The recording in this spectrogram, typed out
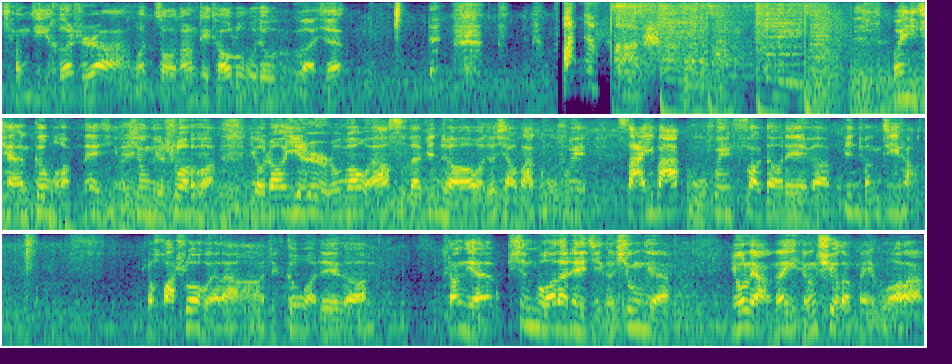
曾几何时啊，我走上这条路我就恶心。我以前跟我们那几个兄弟说过，有朝一日如果我要死在槟城，我就想把骨灰撒一把骨灰放到这个槟城机场。这话说回来啊，这跟我这个当年拼搏的这几个兄弟，有两个已经去了美国了，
